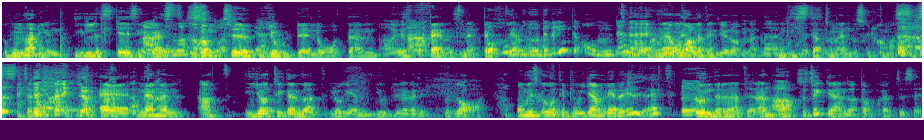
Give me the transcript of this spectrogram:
hon hade ju en ilska i sin Ja, hon röst som typ taggad. gjorde låten Ja, just det. fem snäpp Och hon gjorde väl inte om den Nej. då? Nej hon valde att inte göra om den. Nej, hon precis. visste att hon ändå skulle komma sist. ja. eh, nej men att jag tyckte ändå att Loreen gjorde det väldigt bra. Om vi ska gå till programlederiet under den här tiden Ja. så tyckte jag ändå att de skötte sig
